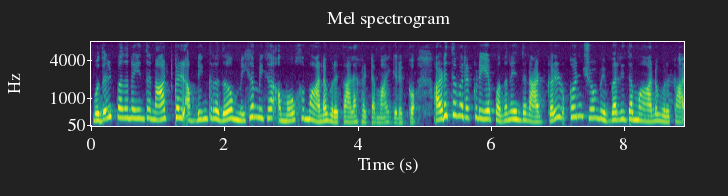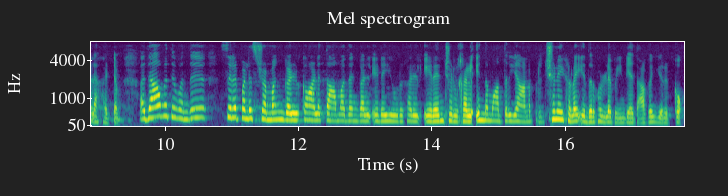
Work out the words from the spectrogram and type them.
முதல் பதினைந்து நாட்கள் அப்படிங்கிறது மிக மிக அமோகமான ஒரு காலகட்டமாக இருக்கும். அடுத்து வரக்கூடிய பதினைந்து நாட்கள் கொஞ்சம் விபரீதமான ஒரு காலகட்டம். அதாவது வந்து சில பல சிரமங்கள் காலதாமதங்கள் இடையூறுகள் இடைஞ்சல்கள் இந்த மாதிரியான பிரச்சனைகளை எதிர்கொள்ள வேண்டியதாக இருக்கும்.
